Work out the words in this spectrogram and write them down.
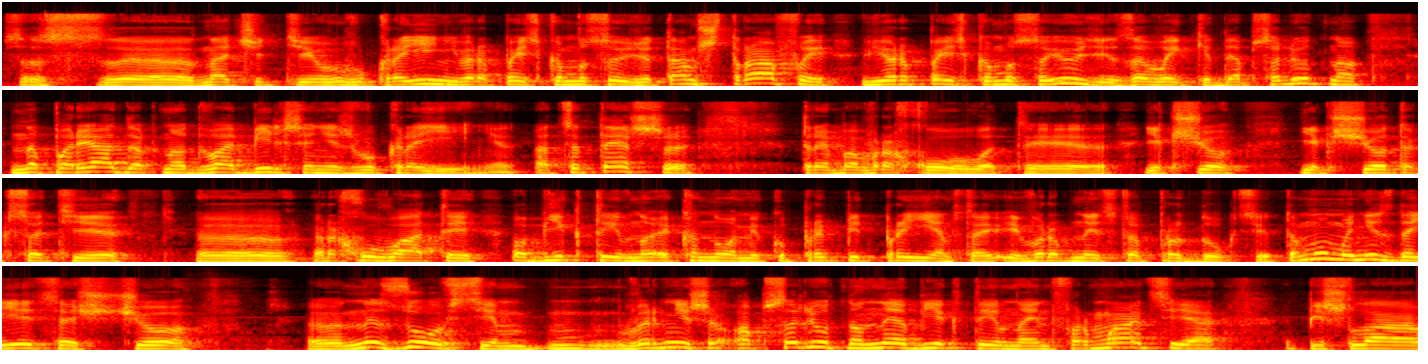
з, е, значить, в Україні, в Європейському Союзі. Там штрафи в Європейському Союзі за викиди абсолютно на порядок на два більше, ніж в Україні. А це теж треба враховувати, якщо, якщо так сказати, е, рахувати об'єктивно економіку при- підприємства і виробництва продукції. Тому мені здається, що не зовсім верніше, абсолютно необ'єктивна інформація пішла е,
